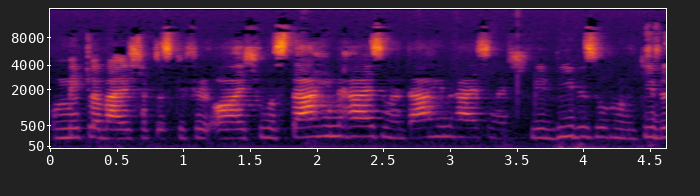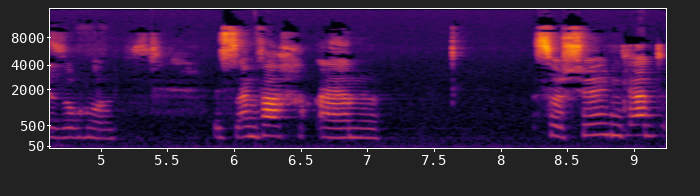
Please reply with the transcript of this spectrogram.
Und mittlerweile, ich habe das Gefühl, oh, ich muss dahin reisen und dahin reisen ich will die besuchen und die besuchen. Und es ist einfach ähm, so schön, gerade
